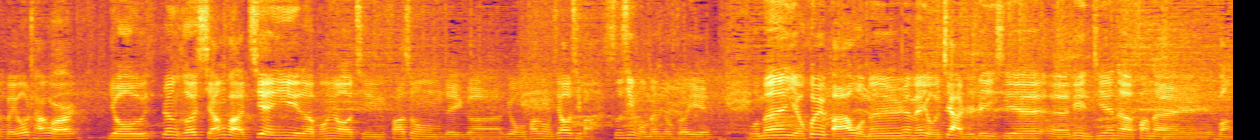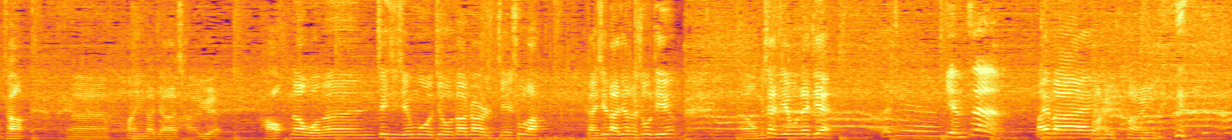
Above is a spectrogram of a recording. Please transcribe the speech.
北欧茶馆。有任何想法建议的朋友，请发送这个给我们发送消息吧，私信我们都可以。我们也会把我们认为有价值的一些呃链接呢放在网上，呃，欢迎大家查阅。好，那我们这期节目就到这儿结束了，感谢大家的收听，呃，我们下期节目再见，再见。点赞。拜拜。拜拜。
